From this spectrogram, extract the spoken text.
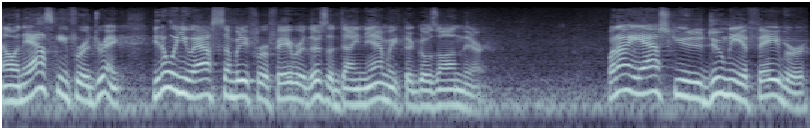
Now, in asking for a drink, you know when you ask somebody for a favor, there's a dynamic that goes on there. When I ask you to do me a favor,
